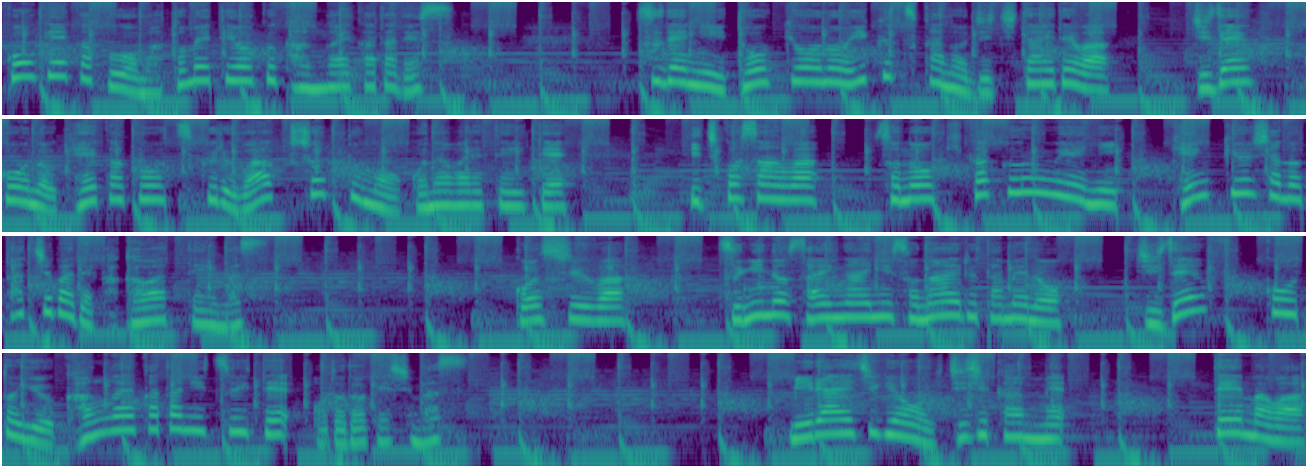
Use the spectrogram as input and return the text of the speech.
復興計画をまとめておく考え方です。すでに東京のいくつかの自治体では事前復興の計画を作るワークショップも行われていていちこさんはその企画運営に研究者の立場で関わっています。今週は次の災害に備えるための事前復興という考え方についてお届けします。未来事業1時間目。テーマは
